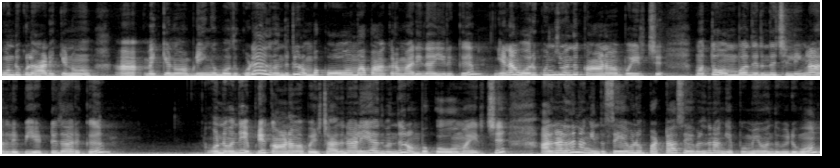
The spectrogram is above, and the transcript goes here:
கூண்டுக்குள்ளே அடைக்கணும் வைக்கணும் அப்படிங்கும்போது கூட அது வந்துட்டு ரொம்ப கோவமாக பார்க்குற மாதிரி தான் இருக்குது ஏன்னா ஒரு குஞ்சு வந்து காணாமல் போயிடுச்சு மொத்தம் ஒம்பது இருந்துச்சு இல்லைங்களா? அதில் இப்போ எட்டு தான் இருக்குது ஒன்று வந்து எப்படியோ காணாமல் போயிடுச்சு அதனாலேயே அது வந்து ரொம்ப கோவமாயிருச்சு. அதனால தான் நாங்கள் இந்த சேவலும் பட்டா சேவல் தான் நாங்கள் எப்போவுமே வந்து விடுவோம்.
